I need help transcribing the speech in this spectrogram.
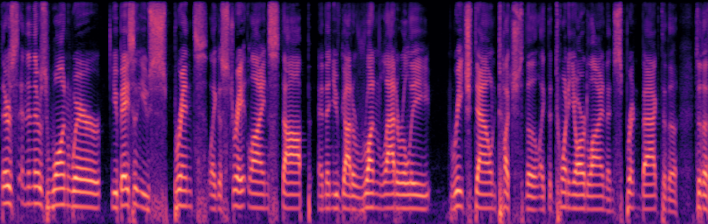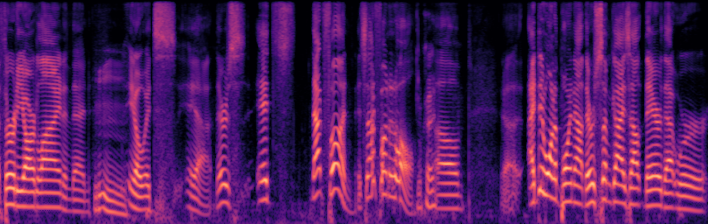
there's and then there's one where you basically you sprint like a straight line stop, and then you've got to run laterally, reach down, touch the like the 20 yard line, then sprint back to the to the 30 yard line, and then Hmm. you know it's yeah. There's it's not fun. It's not fun at all. Okay. Um, uh, I did want to point out there were some guys out there that were,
